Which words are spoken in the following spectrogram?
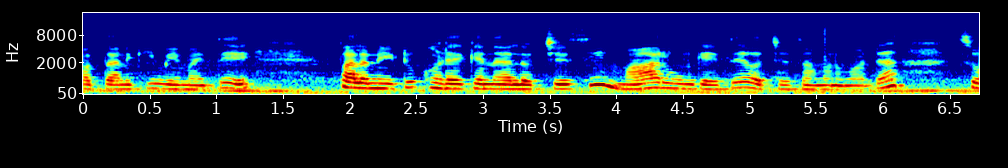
మొత్తానికి మేమైతే పలనీటు కొడైకెనాల్ వచ్చేసి మా రూమ్కి అయితే వచ్చేసామన్నమాట. సో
